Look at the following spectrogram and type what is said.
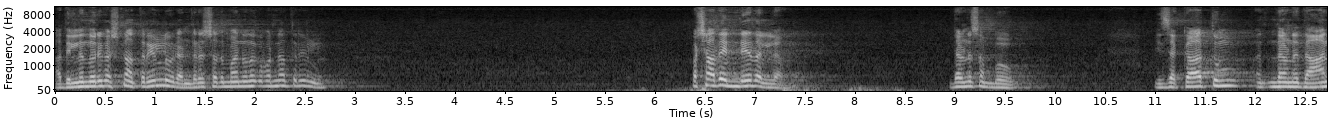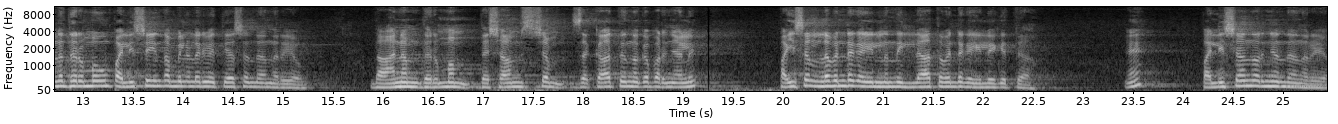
അതിൽ നിന്നൊരു കഷ്ണം അത്രയേ ഉള്ളൂ രണ്ടര ശതമാനം എന്നൊക്കെ പറഞ്ഞാൽ അത്രയേ ഉള്ളൂ. പക്ഷെ അതെന്റേതല്ല. ഇതാണ് സംഭവം. ഈ ജക്കാത്തും എന്താണ് ദാനധർമ്മവും പലിശയും തമ്മിലുള്ളൊരു വ്യത്യാസം എന്താണെന്നറിയോ? ദാനം ധർമ്മം ദശാംശം ജക്കാത്ത് എന്നൊക്കെ പറഞ്ഞാൽ പൈസ ഉള്ളവന്റെ കയ്യിൽ നിന്ന് ഇല്ലാത്തവന്റെ കയ്യിലേക്ക് എത്തുക. ഏ? പലിശ എന്ന് പറഞ്ഞാൽ എന്താണെന്നറിയോ?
